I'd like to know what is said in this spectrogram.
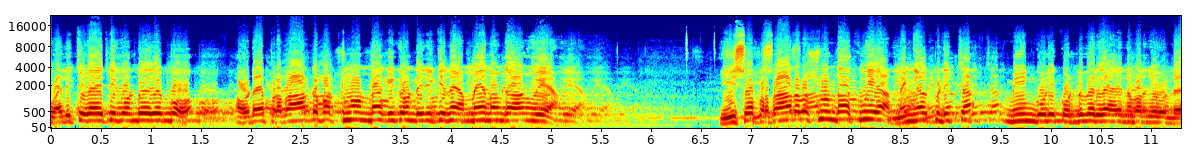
വലിച്ചു കയറ്റി കൊണ്ടുവരുമ്പോ അവിടെ പ്രഭാത ഭക്ഷണം ഉണ്ടാക്കിക്കൊണ്ടിരിക്കുന്ന അമ്മയെ നാം കാണുകയാണ്. ഈശോ പ്രഭാത ഭക്ഷണം ഉണ്ടാക്കുകയാണ് നിങ്ങൾ പിടിച്ച മീൻ കൂടി കൊണ്ടുവരിക എന്ന് പറഞ്ഞുകൊണ്ട്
